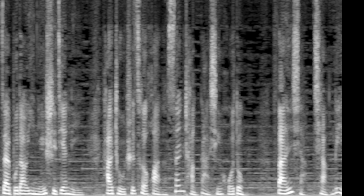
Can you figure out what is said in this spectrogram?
在不到一年时间里，他主持策划了三场大型活动，反响强烈。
